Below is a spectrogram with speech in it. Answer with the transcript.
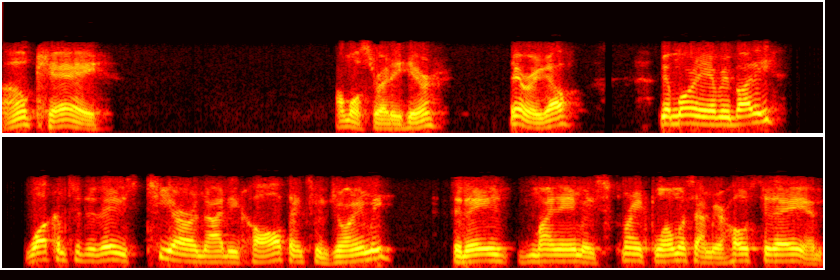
Okay. Almost ready here. There we go. Good morning, everybody. Welcome to today's TR90 call. Thanks for joining me. Today, my name is Frank Lomas. I'm your host today, and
